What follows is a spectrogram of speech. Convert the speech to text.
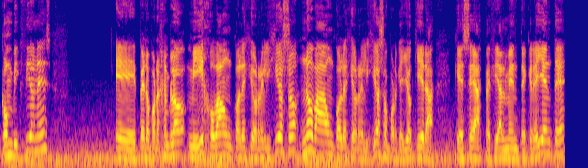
convicciones eh, pero, por ejemplo, mi hijo va a un colegio religioso, no va a un colegio religioso porque yo quiera que sea especialmente creyente,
